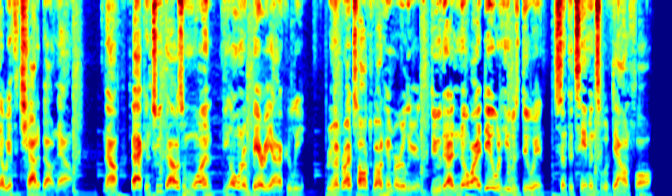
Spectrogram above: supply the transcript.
that we have to chat about now. Now, back in 2001, the owner Barry Ackerley, remember I talked about him earlier, the dude that had no idea what he was doing, sent the team into a downfall.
